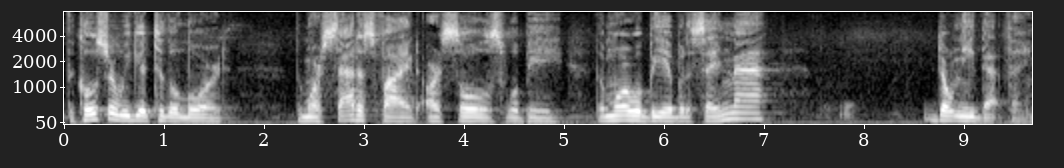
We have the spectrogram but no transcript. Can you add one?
The closer we get to the Lord, the more satisfied our souls will be. The more we'll be able to say, nah, don't need that thing.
